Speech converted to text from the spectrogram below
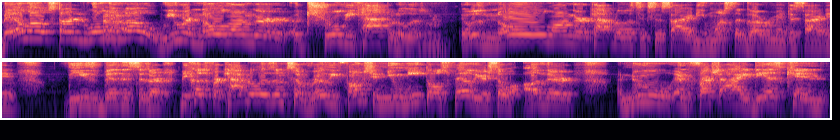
bailout started rolling Uh-huh. out, we were no longer a truly capitalism. It was no longer a capitalistic society once the government decided these businesses are because for capitalism to really function, you need those failures so other new and fresh ideas can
